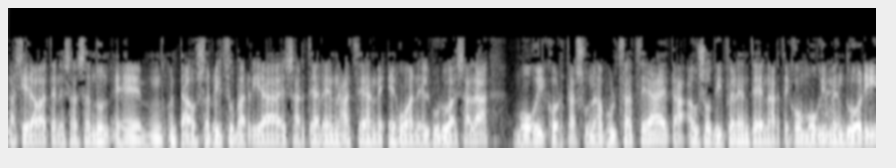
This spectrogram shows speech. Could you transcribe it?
Hasiera baten esan zendun, e, eta zerbitzu barria esartearen atzean egoan helburua sala, mugikortasuna bultzatzea eta auzo diferenteen arteko mugimendu hori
